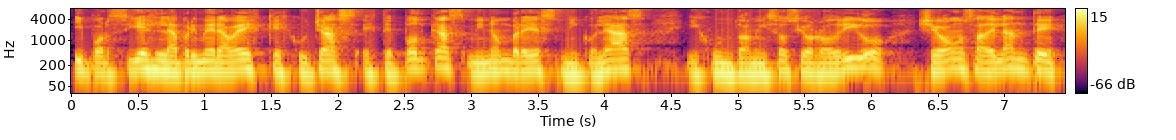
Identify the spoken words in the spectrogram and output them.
y por si es la primera vez que escuchás este podcast, mi nombre es Nicolás y junto a mi socio Rodrigo llevamos adelante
